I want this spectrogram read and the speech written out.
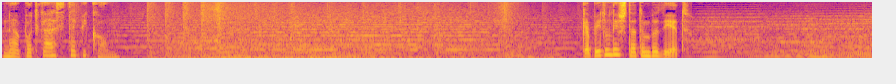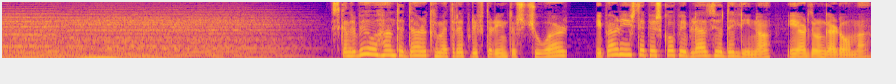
në podcaste.com. Kapitulli 17. Skënderbeu hante darkë me tre priftërinj të shquar I pari ishte peshkopi Blazio Delino, i ardhur nga Roma,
